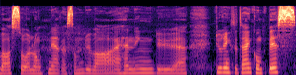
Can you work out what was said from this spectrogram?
var så langt nede som du var, Henning. Du, eh, du ringte til en kompis.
